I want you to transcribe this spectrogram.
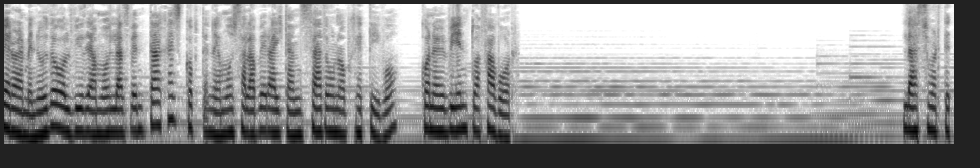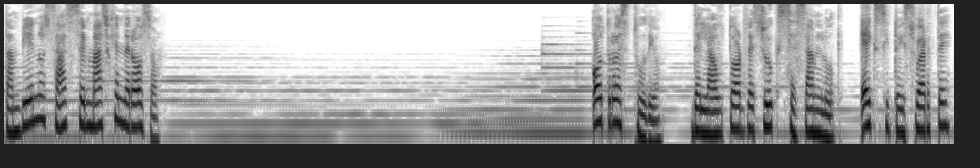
pero a menudo olvidamos las ventajas que obtenemos al haber alcanzado un objetivo, con el viento a favor. La suerte también nos hace más generoso. Otro estudio, del autor de Success and Luck, Éxito y Suerte,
